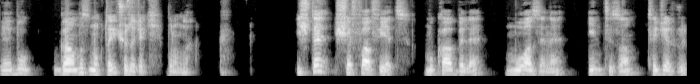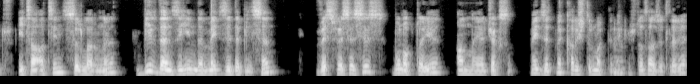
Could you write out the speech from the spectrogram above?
e, bu gamız noktayı çözecek bununla. İşte şeffafiyet, mukabele, muvazene, intizam, tecerrüt, itaatin sırlarını birden zihinde meczedebilsen vesvesesiz bu noktayı anlayacaksın. Meczetmek karıştırmak demek. Hı. Üstad Hazretleri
